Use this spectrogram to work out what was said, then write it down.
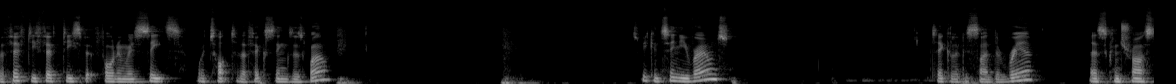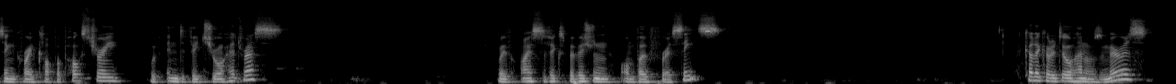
with 50-50 split folding rear seats with top to the fixings as well. As we continue round, Take a look inside the rear. There's contrasting grey cloth upholstery with individual headrests, with ISOFIX provision on both rear seats. Colour coded door handles and mirrors.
